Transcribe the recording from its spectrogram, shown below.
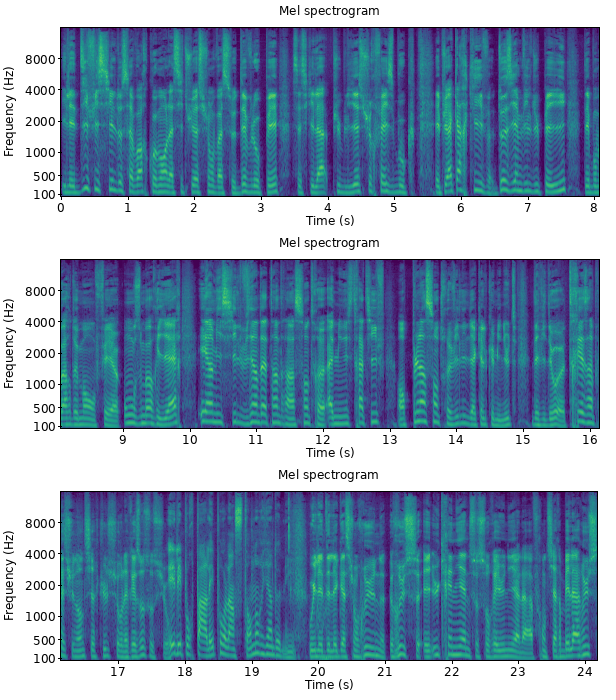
Il est difficile de savoir comment la situation va se développer. C'est ce qu'il a publié sur Facebook. Et puis à Kharkiv, deuxième ville du pays, des bombardements ont fait 11 morts hier et un missile vient d'atteindre un centre administratif en plein centre-ville il y a quelques minutes. Des vidéos très impressionnantes circulent sur les réseaux sociaux. Et les pourparlers pour l'instant n'ont rien donné. Oui, les délégations russes et ukrainiennes se sont réunies à la frontière bélarusse.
